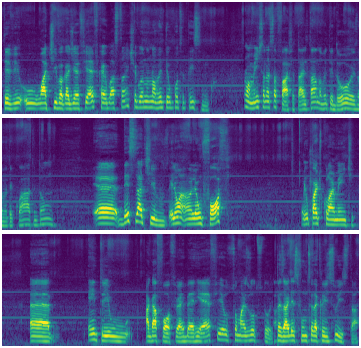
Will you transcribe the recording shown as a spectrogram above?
teve o ativo HGFF, caiu bastante, chegou no 91,75. Normalmente está nessa faixa, tá? Ele está 92, 94, então... É, desses ativos, ele é, um, ele é um FOF. Eu particularmente, é, entre o HFOF e o RBRF, eu sou mais os outros dois. Apesar desse fundo ser da Credit Suisse, tá?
